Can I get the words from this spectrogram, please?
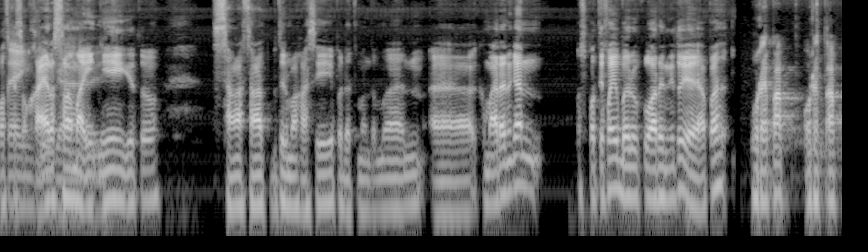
podcast Thank OKR selama guys. ini gitu. Sangat-sangat berterima kasih pada teman-teman. Eh, kemarin kan Spotify baru keluarin itu ya apa? Wrap up, wrap up.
